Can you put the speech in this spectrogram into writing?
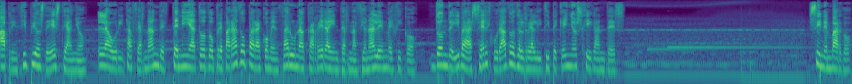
A principios de este año, Laurita Fernández tenía todo preparado para comenzar una carrera internacional en México, donde iba a ser jurado del reality Pequeños Gigantes. Sin embargo,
